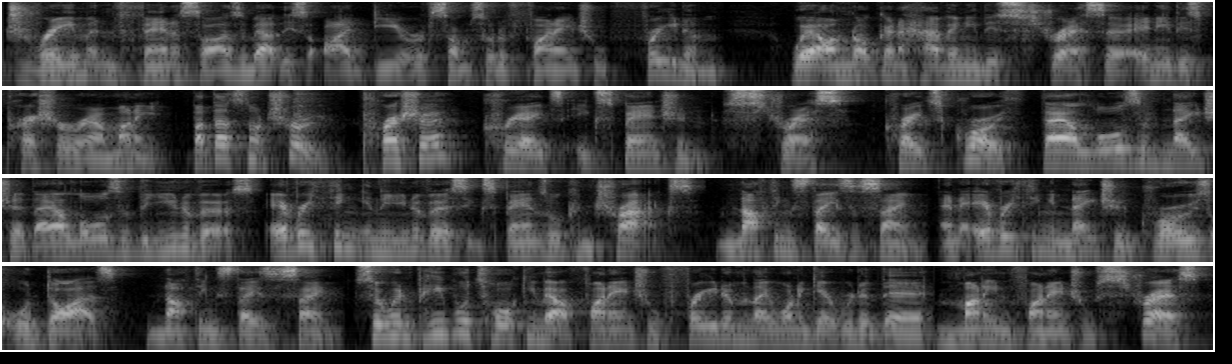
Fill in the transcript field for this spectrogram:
dream and fantasize about this idea of some sort of financial freedom where I'm not going to have any of this stress or any of this pressure around money. But that's not true. Pressure creates expansion, stress creates growth. They are laws of nature, they are laws of the universe. Everything in the universe expands or contracts, nothing stays the same. And everything in nature grows or dies, nothing stays the same. So when people are talking about financial freedom and they want to get rid of their money and financial stress,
